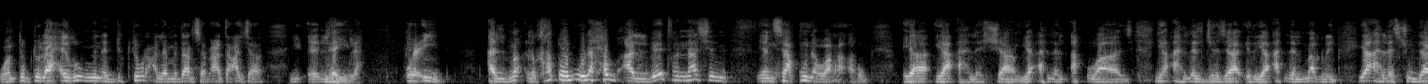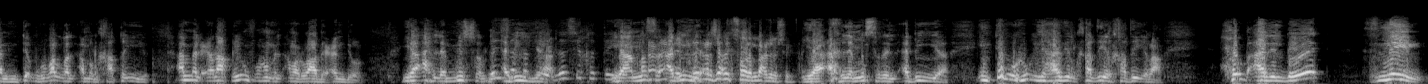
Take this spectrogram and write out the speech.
وأنتم تلاحظون من الدكتور على مدار 17 ليلة. أعيد. الخطوة الأولى حب آل البيت فالناس ين- ينساقون وراءهم. يا يا أهل الشام يا أهل الأهواز يا أهل الجزائر يا أهل المغرب يا أهل السودان. انتبهوا والله الأمر خطير. أما العراقيون فهم الأمر واضح عندهم. يا أهل مصر الأبية. خطير ليس خطير يا مصر أبية ارجع لك فورا بعد بشوي. يا أهل مصر الأبية. انتبهوا إلى هذه القضية الخطيرة. حب آل البيت. اثنين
